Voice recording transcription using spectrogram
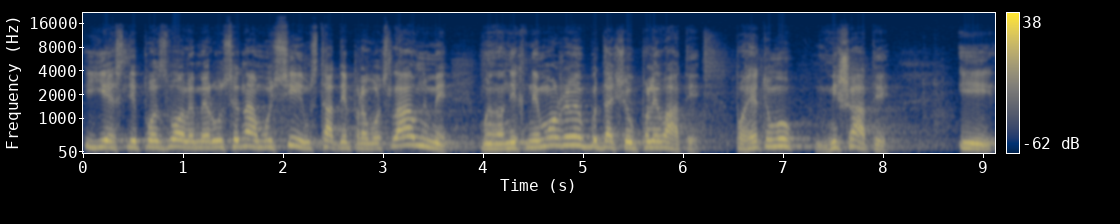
Якщо дозволимо русинам усім стати православними, ми на них не можемо далі впливати, тому мішати. І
